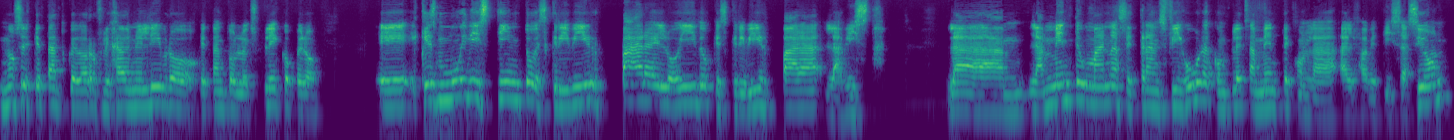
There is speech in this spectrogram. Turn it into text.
no sé qué tanto quedó reflejado en el libro o qué tanto lo explico, pero que es muy distinto escribir para el oído que escribir para la vista. La, la mente humana se transfigura completamente con la alfabetización.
